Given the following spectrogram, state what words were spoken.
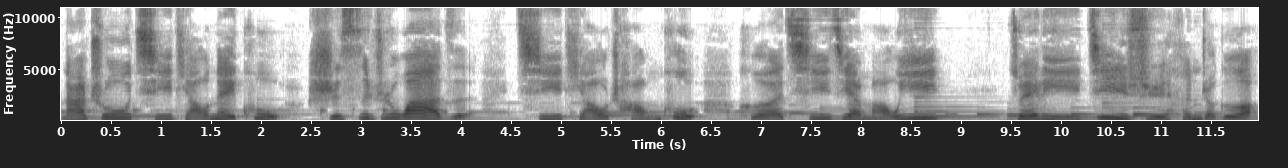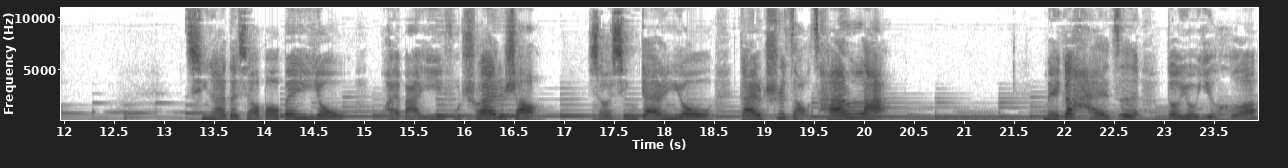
拿出七条内裤、十四只袜子、七条长裤和七件毛衣，嘴里继续哼着歌。亲爱的小宝贝哟，快把衣服穿上，小心肝哟，该吃早餐啦！每个孩子都有一盒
